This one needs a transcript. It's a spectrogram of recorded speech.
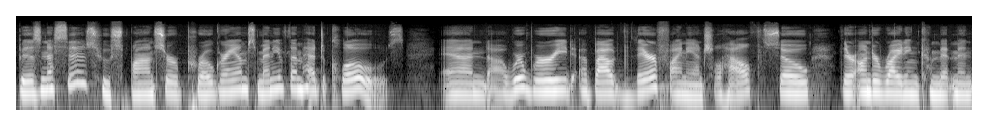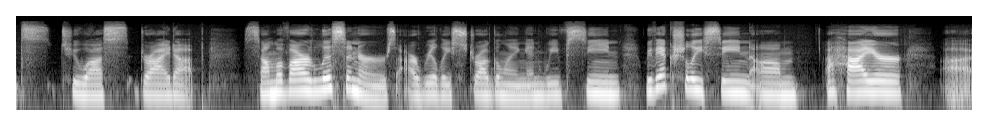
businesses who sponsor programs, many of them had to close. And uh, we're worried about their financial health, so their underwriting commitments to us dried up. Some of our listeners are really struggling, and we've seen we've actually seen um, a higher uh,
